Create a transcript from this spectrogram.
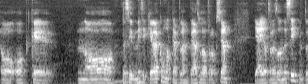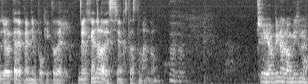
O, o que no, es decir, ni siquiera como te planteas la otra opción. Y hay otras donde sí. Entonces yo creo que depende un poquito del, del género de decisión que estás tomando. Ujú. Sí, yo opino lo mismo.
